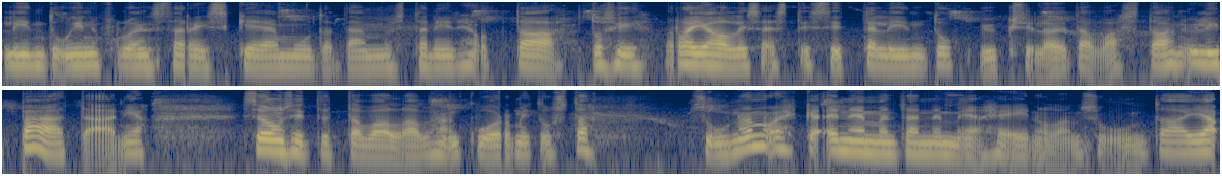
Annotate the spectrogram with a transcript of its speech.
lintuinfluenssariskejä ja muuta tämmöistä, niin he ottaa tosi rajallisesti sitten lintuyksilöitä vastaan ylipäätään. Ja se on sitten tavallaan vähän kuormitusta suunnannut ehkä enemmän tänne meidän Heinolan suuntaan. Ja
